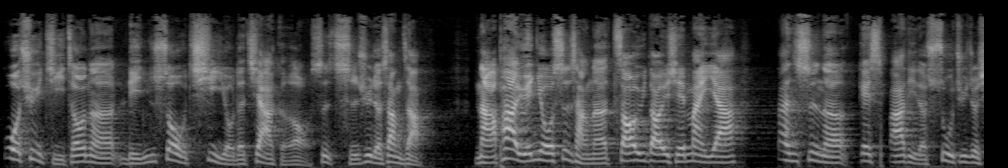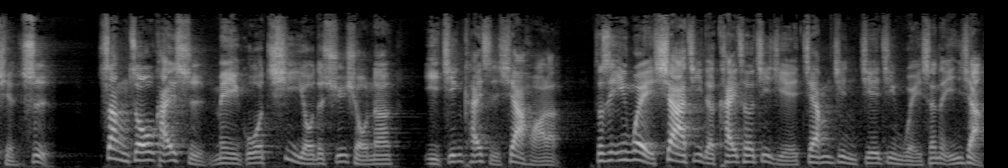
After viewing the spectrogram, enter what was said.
过去几周呢，零售汽油的价格哦是持续的上涨，哪怕原油市场呢遭遇到一些卖压，但是呢 GasBuddy 的数据就显示，上周开始美国汽油的需求呢已经开始下滑了。这是因为夏季的开车季节将近接近尾声的影响，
